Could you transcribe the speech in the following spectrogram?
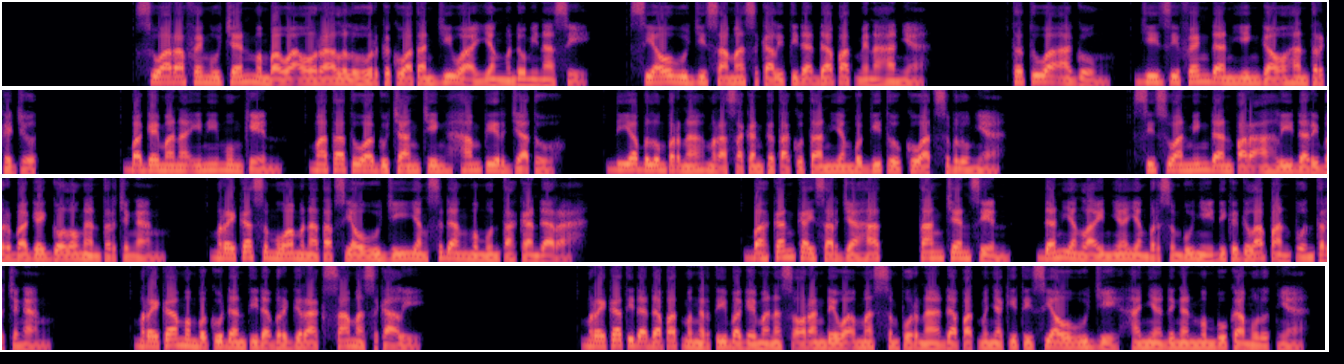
Suara Feng Wuchen membawa aura leluhur kekuatan jiwa yang mendominasi. Xiao Wuji sama sekali tidak dapat menahannya. Tetua Agung, Ji Zifeng dan Ying Gaohan terkejut. Bagaimana ini mungkin? Mata tua Gu Changqing hampir jatuh. Dia belum pernah merasakan ketakutan yang begitu kuat sebelumnya. Si Xuan Ming dan para ahli dari berbagai golongan tercengang. Mereka semua menatap Xiao Wuji yang sedang memuntahkan darah. Bahkan Kaisar Jahat, Tang Chenxin, dan yang lainnya yang bersembunyi di kegelapan pun tercengang. Mereka membeku dan tidak bergerak sama sekali. Mereka tidak dapat mengerti bagaimana seorang dewa emas sempurna dapat menyakiti Xiao Wuji hanya dengan membuka mulutnya.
